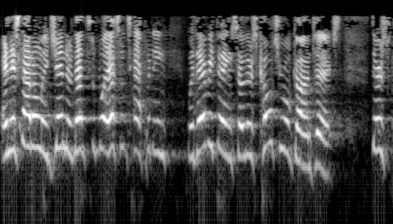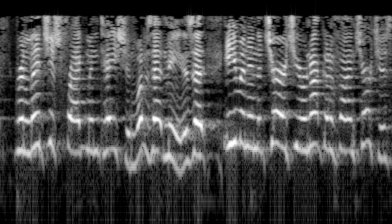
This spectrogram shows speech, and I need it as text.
And it's not only gender, that's, that's what's happening with everything. So there's cultural context. There's religious fragmentation. What does that mean? Is that even in the church, you're not going to find churches,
